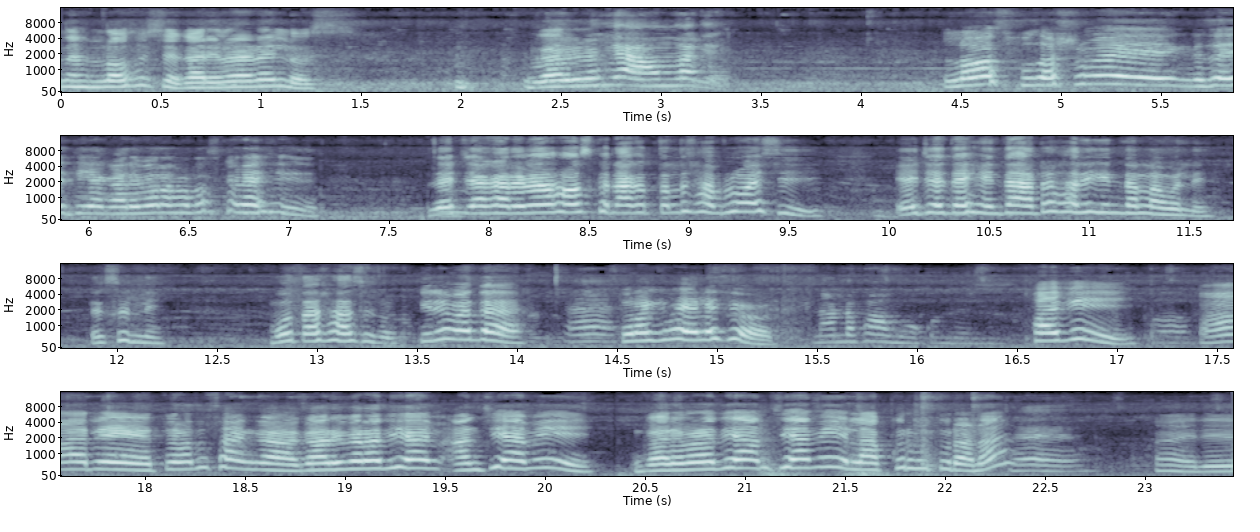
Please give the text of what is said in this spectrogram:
না লস হচ্ছে গাড়ি ভাড়াটাই লস গাড়ি ভাড়া আম লাগে। লস পূজার সময় যাইতে গাড়ি ভাড়া খরচ করে আইছি। যাইতে গাড়ি ভাড়া খরচ করে আগর তলে সাবরু আইছি। এই যে দেখেন তা আটা শাড়ি কিনতাম বলে। দেখছেন নি? বহুত আশা আছে কিরে মাদা তোরা কি খাইলাইছ খাইবি? আরে তোরা তো সাঙ্গা। গাড়ি ভাড়া দিয়ে আনছি আমি। গাড়ি ভাড়া দিয়ে আনছি আমি লাভ করবি তোরা না? হ্যাঁ। রে।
